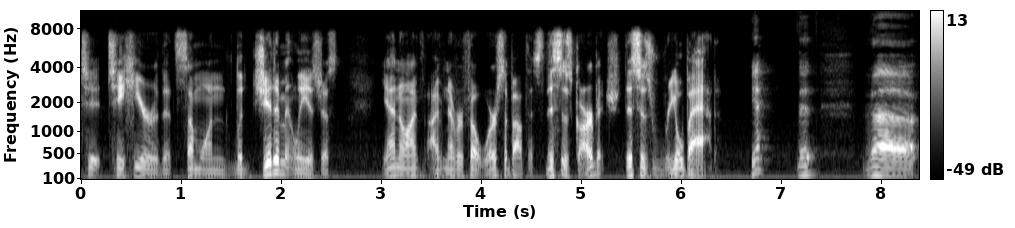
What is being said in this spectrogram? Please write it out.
to, to hear that someone legitimately is just, yeah, no, I've, I've never felt worse about this. This is garbage. This is real bad. Yeah, the the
